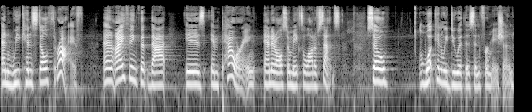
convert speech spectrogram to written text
and we can still thrive. And I think that that is empowering and it also makes a lot of sense. So, what can we do with this information?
